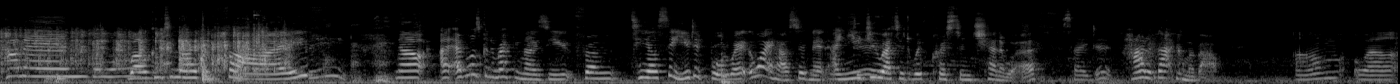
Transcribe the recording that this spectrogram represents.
Come in. Welcome to Live at Five. Now, everyone's going to recognise you from TLC. You did Broadway at the White House, didn't it? And you did. duetted with Kristin Chenoweth. Yes, I did. How did that come about? Um, well,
